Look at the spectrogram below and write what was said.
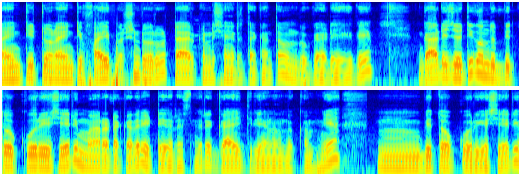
ನೈಂಟಿ ಟು ನೈಂಟಿ ಫೈವ್ ಪರ್ಸೆಂಟ್ವರೆಗೂ ಟೈರ್ ಕಂಡೀಷನ್ ಇರತಕ್ಕಂಥ ಒಂದು ಗಾಡಿಯಾಗಿದೆ ಗಾಡಿ ಜೊತೆಗೆ ಒಂದು ಬಿತ್ತೋ ಕೂರಿಗೆ ಸೇರಿ ಮಾರಾಟಕ್ಕಾದರೆ ಇಟ್ಟಿದ್ದಾರೆ ಸ್ನೇಹಿತರೆ. ಗಾಯತ್ರಿ ಅನ್ನೋ ಒಂದು ಕಂಪ್ನಿಯ ಬಿತ್ತೋ ಕೂರಿಗೆ ಸೇರಿ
